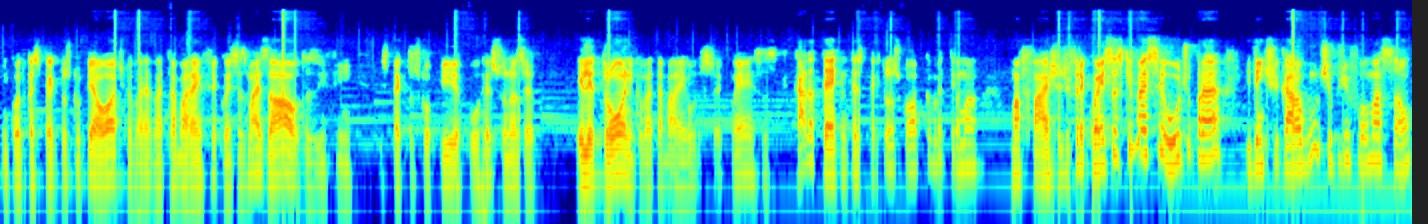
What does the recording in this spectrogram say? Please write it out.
enquanto que a espectroscopia óptica vai, vai trabalhar em frequências mais altas, enfim, espectroscopia por ressonância eletrônica vai trabalhar em outras frequências. Cada técnica espectroscópica vai ter uma, uma faixa de frequências que vai ser útil para identificar algum tipo de informação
